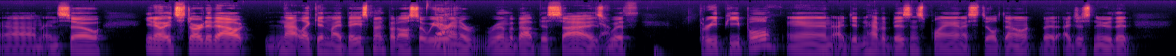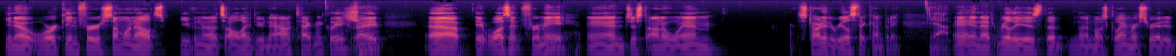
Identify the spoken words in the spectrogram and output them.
Um, and so, you know, it started out not like in my basement, but also we were in a room about this size Yeah. with three people, and I didn't have a business plan. I still don't, but I just knew that, you know, working for someone else, even though that's all I do now, technically, Sure. right? Uh, it wasn't for me. And just on a whim, started a real estate company yeah. and, and that really is the, the most glamorous way to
